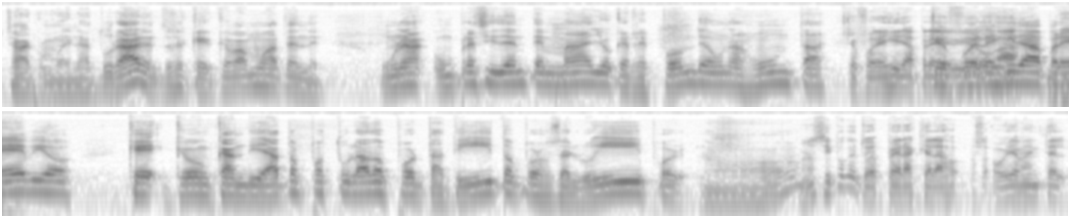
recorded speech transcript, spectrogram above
O sea, como es natural. Entonces, ¿qué, qué vamos a atender? Una, un presidente en mayo que responde a una junta Que fue elegida previo. que fue a- elegida previo, que, que con candidatos postulados por Tatito, por José Luis, por... No. Bueno, sí, porque tú esperas que, la, obviamente,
